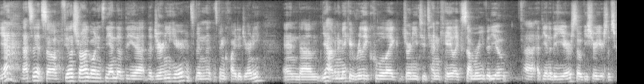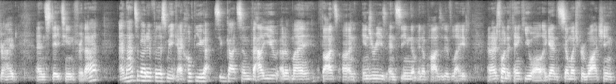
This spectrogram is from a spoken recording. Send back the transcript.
yeah, that's it. So feeling strong going into the end of the uh, the journey here. It's been it's been quite a journey. And um, yeah, I'm gonna make a really cool like journey to 10k like summary video uh, at the end of the year. So be sure you're subscribed and stay tuned for that. And that's about it for this week. I hope you got, got some value out of my thoughts on injuries and seeing them in a positive light. And I just want to thank you all again so much for watching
